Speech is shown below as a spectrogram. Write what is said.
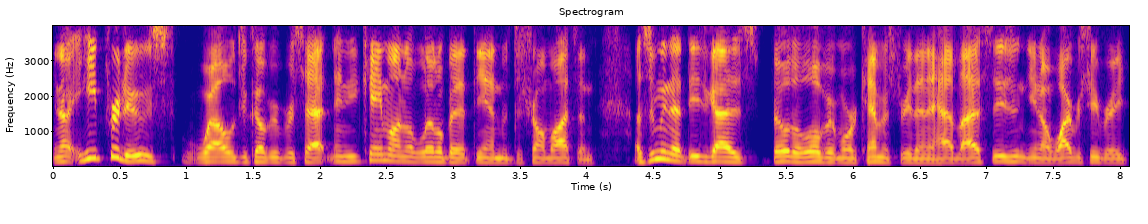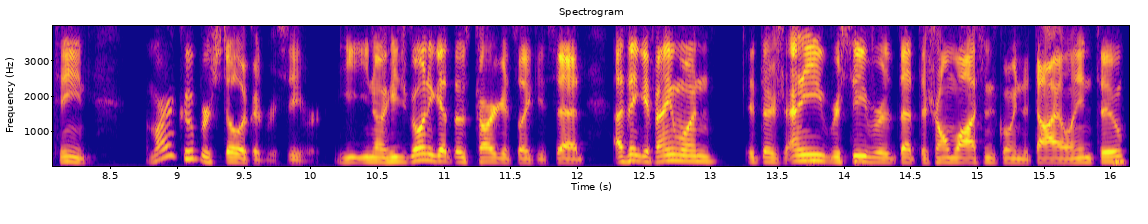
You know, he produced well Jacoby Brissett, and he came on a little bit at the end with Deshaun Watson. Assuming that these guys build a little bit more chemistry than they had last season, you know, wide receiver 18, Amari Cooper's still a good receiver. He, you know, he's going to get those targets, like you said. I think if anyone, if there's any receiver that Deshaun Watson's going to dial into,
